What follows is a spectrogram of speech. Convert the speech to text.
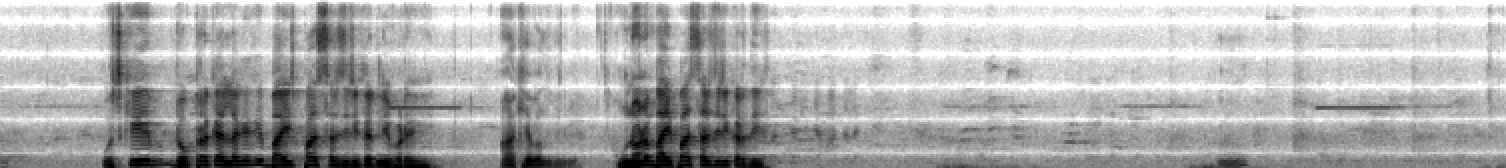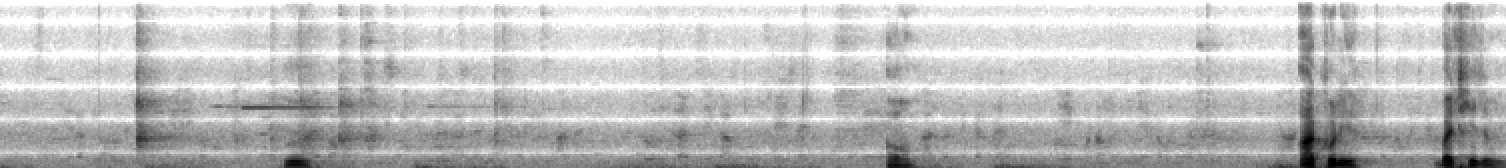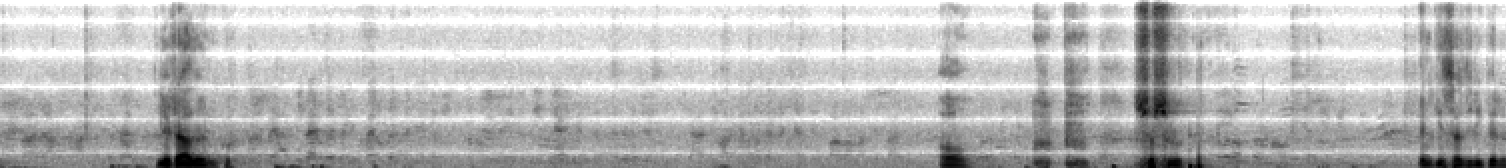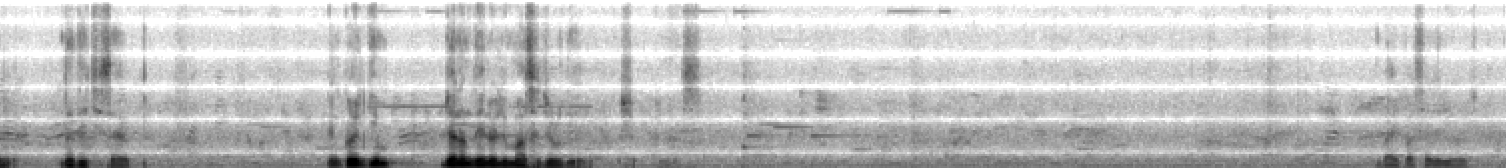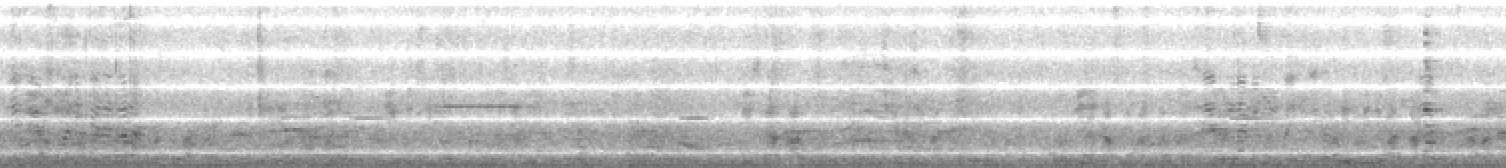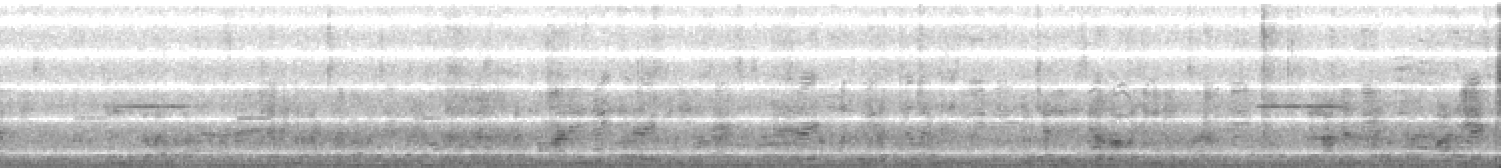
उसकी डॉक्टर कह लगे कि बाईपास सर्जरी करनी पड़ेगी। आँखें बंद करिए। उन्होंने बाईपास सर्जरी कर दी। ओम आँख खोलिए, बैठिए ज़मीन लिटा दो इनको। ओम सुश्रुत इनकी सर्जरी करें ददीची साहब। इनको इनकी जन्म देने वाली माँ से जोड़ दिया बाईपास सर्जरी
